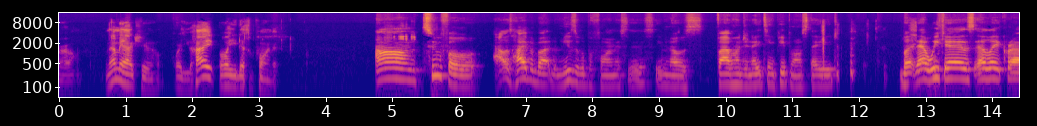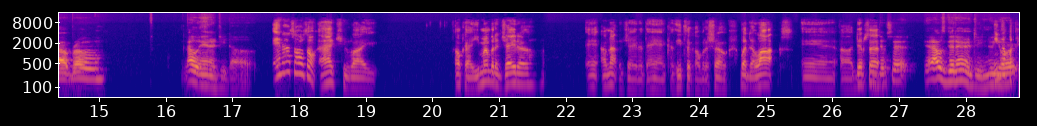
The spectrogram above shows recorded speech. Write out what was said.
bro. Let me ask you: Were you hype or were you disappointed? Um, twofold. I was hype about the musical performances, even though it's 518 people on stage. but that weak ass LA crowd, bro, no energy, dog. And I was gonna ask you, like, okay, you remember the Jada? And I'm not the Jada Dan because he took over the show, but the Lox and uh, Dipset. Dipset. Yeah, that was good energy. New you York.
